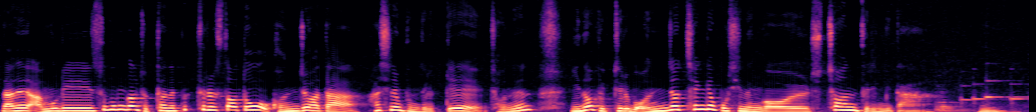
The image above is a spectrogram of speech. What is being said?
나는 아무리 수분감 좋다는 팩트를 써도 건조하다 하시는 분들께 저는 이너 뷰티를 먼저 챙겨보시는 걸 추천드립니다. 음.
